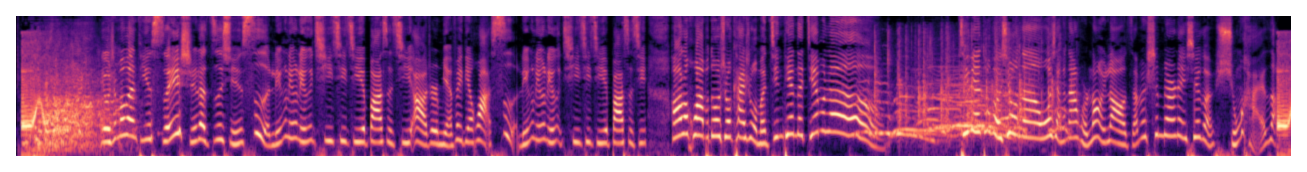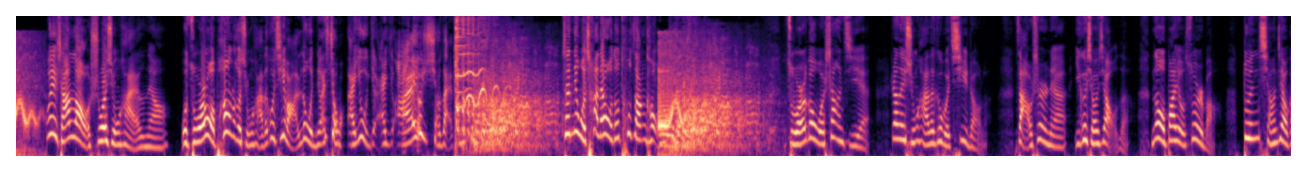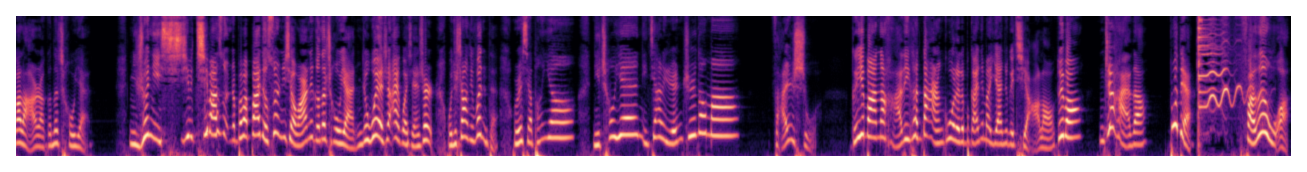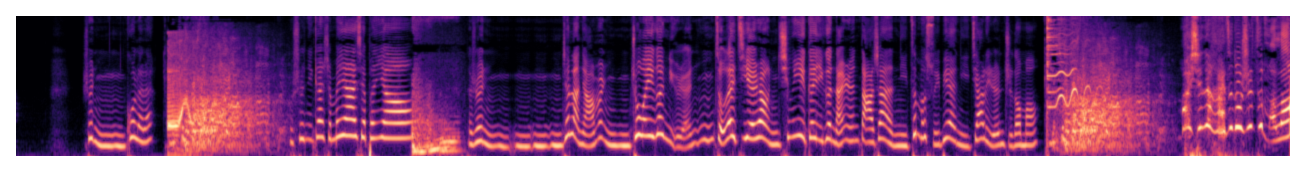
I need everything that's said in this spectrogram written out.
有什么问题随时的咨询四零零零七七七八四七啊，这是免费电话四零零零七七七八四七。好了，话不多说，开始我们今天的节目喽。今天脱口秀呢，我想跟大家伙唠一唠咱们身边那些个熊孩子。为啥老说熊孩子呢？我昨儿我碰着个熊孩子，给我气完了。我你小，哎呦哎呦哎呦小崽子，真的我差点我都吐脏口了。昨儿个我上街，让那熊孩子给我气着了。咋回事呢？一个小小子，能有八九岁吧，蹲墙角旮旯啊，搁那抽烟。你说你七七八岁，八八八九岁，你小玩意儿，你搁那抽烟。你说我也是爱管闲事儿，我就上去问他，我说小朋友，你抽烟，你家里人知道吗？咱说。搁一般那孩子一看大人过来了，不赶紧把烟就给掐了，对吧？你这孩子不的，反问我，说你你过来来。我说你干什么呀，小朋友？他说你你你你你这老娘们，你你作为一个女人，你走在街上，你轻易跟一个男人搭讪，你这么随便，你家里人知道吗？啊，现在孩子都是怎么了？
